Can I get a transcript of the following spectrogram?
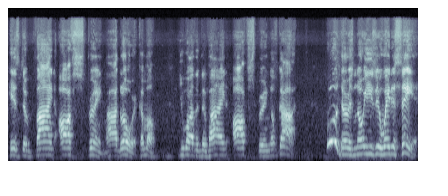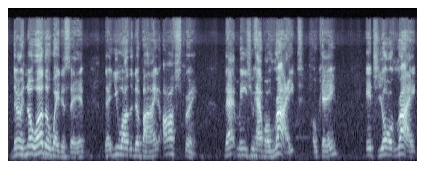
his divine offspring. Ah, glory. Come on. You are the divine offspring of God. There is no easier way to say it. There is no other way to say it that you are the divine offspring. That means you have a right, okay? It's your right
